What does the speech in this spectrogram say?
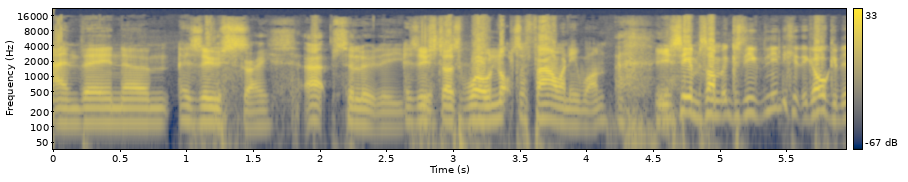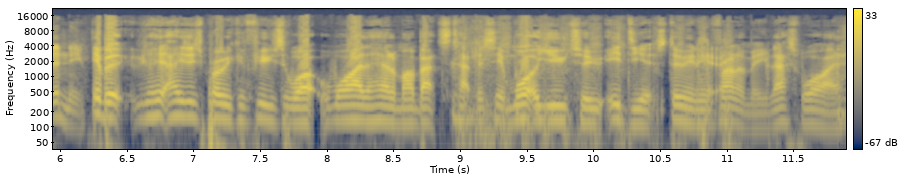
and then um, Jesus. Disgrace. Absolutely. Jesus does well not to foul anyone. You see him something because he nearly hit the goalkeeper, didn't he? Yeah, but Jesus probably confused. Why, why the hell am I about to tap this in? What are you two idiots doing in Yeah. front of me? That's why.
